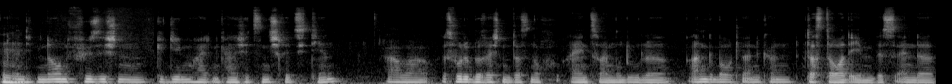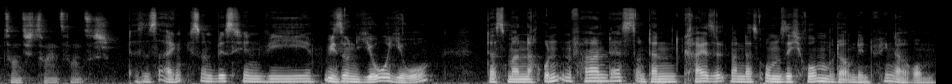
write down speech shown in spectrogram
Hm. Die genauen physischen Gegebenheiten kann ich jetzt nicht rezitieren. Aber es wurde berechnet, dass noch ein, zwei Module angebaut werden können. Das dauert eben bis Ende 2022. Das ist eigentlich so ein bisschen wie, wie so ein Jojo, das man nach unten fahren lässt und dann kreiselt man das um sich rum oder um den Finger rum.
